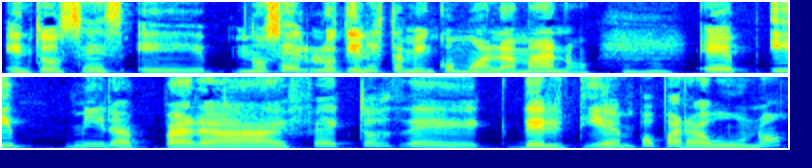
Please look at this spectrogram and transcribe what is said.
Entonces, eh, no sé, lo tienes también como a la mano. Eh, y mira, para efectos de, del tiempo para uno.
